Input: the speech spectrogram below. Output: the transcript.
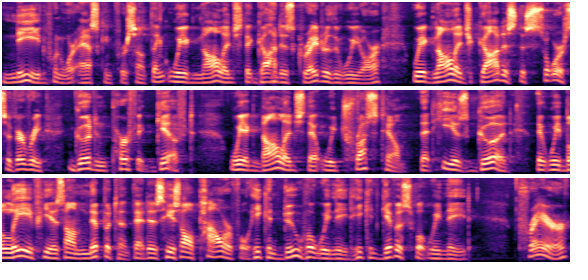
need when we're asking for something. We acknowledge that God is greater than we are. We acknowledge God is the source of every good and perfect gift. We acknowledge that we trust Him, that He is good, that we believe He is omnipotent, that is, He's all powerful. He can do what we need, He can give us what we need. Prayer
